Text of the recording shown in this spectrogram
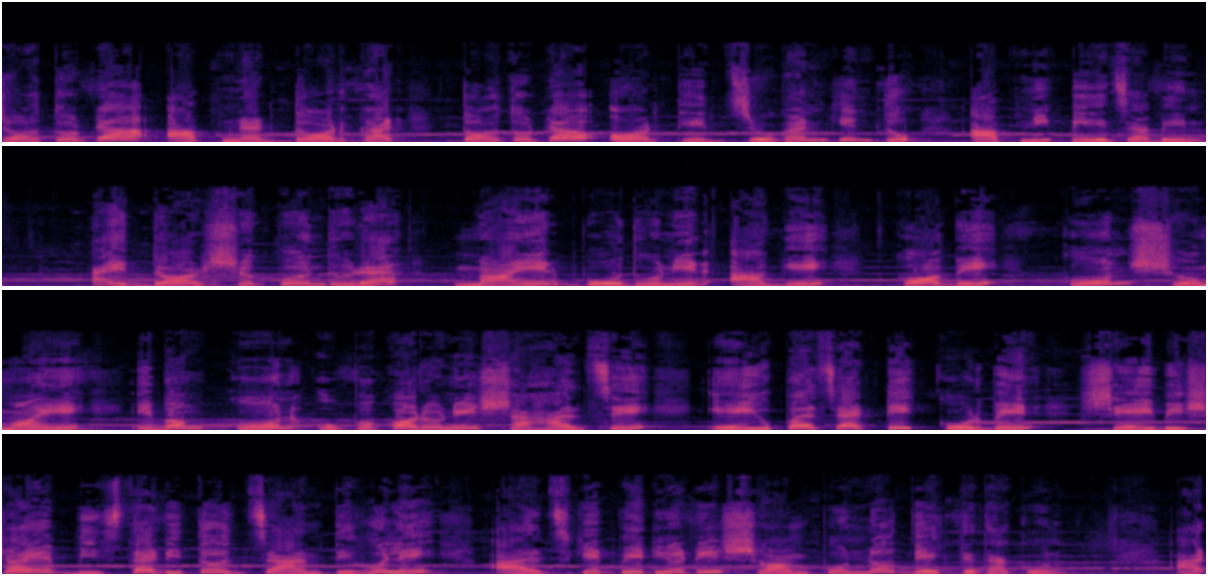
যতটা আপনার দরকার ততটা অর্থের যোগান কিন্তু আপনি পেয়ে যাবেন। তাই দর্শক বন্ধুরা, মায়ের বোধনের আগে কবে কোন সময়ে এবং কোন উপকরণের সাহায্যে এই উপাচারটি করবেন সেই বিষয়ে বিস্তারিত জানতে হলে আজকের ভিডিওটি সম্পূর্ণ দেখতে থাকুন। আর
